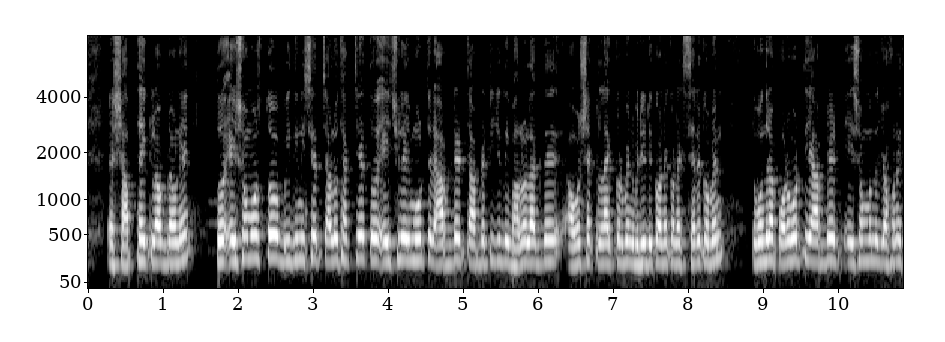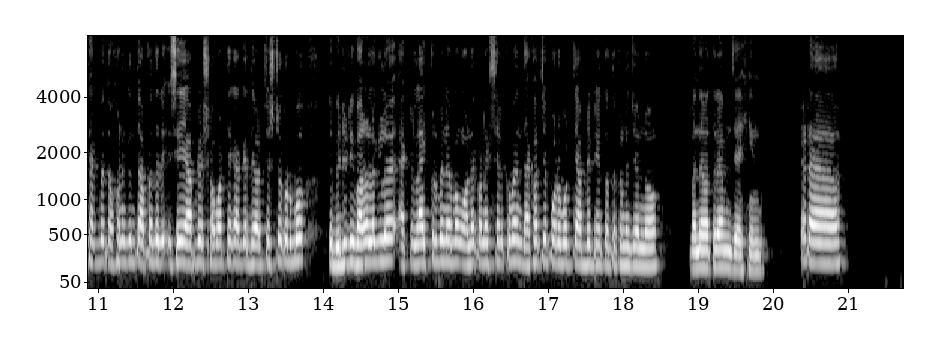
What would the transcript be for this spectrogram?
সাপ্তাহিক লকডাউনে তো এই সমস্ত বিধিনিষেধ চালু থাকছে। তো এই ছিল এই মুহূর্তের আপডেট তো আপডেটটি যদি ভালো লাগতে, অবশ্যই একটা লাইক করবেন, ভিডিওটিকে অনেক অনেক শেয়ার করবেন। তো বন্ধুরা, পরবর্তী আপডেট এই সম্বন্ধে যখনই থাকবে, তখনই কিন্তু আপনাদের সেই আপডেট সবার থেকে আগে দেওয়ার চেষ্টা করব। তো ভিডিওটি ভালো লাগলে একটা লাইক করবেন এবং অনেক অনেক শেয়ার করবেন। দেখা হচ্ছে পরবর্তী আপডেট নিয়ে ততক্ষণের জন্য। বন্দে মাতরম, জয় হিন্দ। টাটা।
